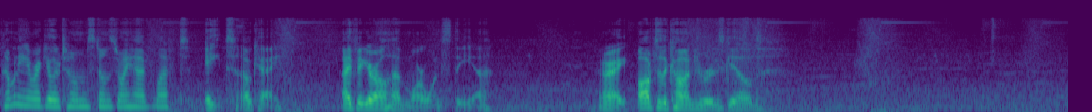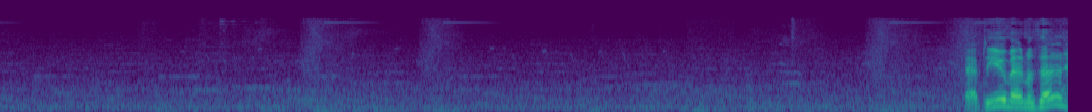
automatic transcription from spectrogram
How many irregular tomestones do I have left? Eight. Okay. I figure I'll have more once the, uh... Alright, off to the Conjurer's Guild. After you, mademoiselle.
